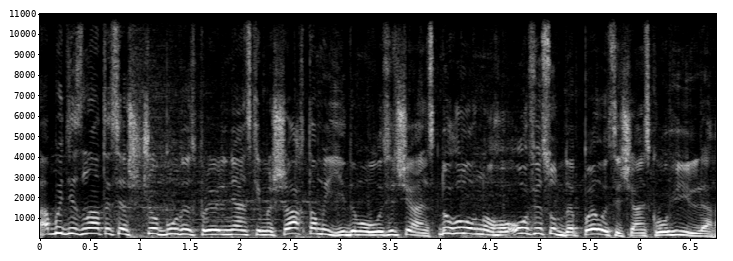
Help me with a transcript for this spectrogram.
Аби дізнатися, що буде з привільнянськими шахтами, їдемо в Лисичанськ до головного офісу ДП Лисичанськ вугілля.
